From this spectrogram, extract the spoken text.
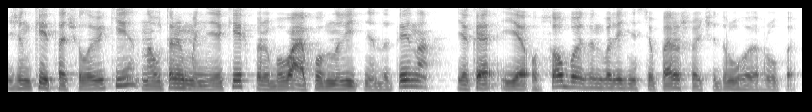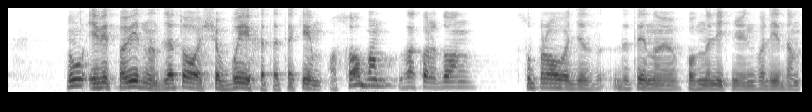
жінки та чоловіки, на утриманні яких перебуває повнолітня дитина, яка є особою з інвалідністю першої чи другої групи. Ну і відповідно для того, щоб виїхати таким особам за кордон в супроводі з дитиною повнолітньою інвалідом,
